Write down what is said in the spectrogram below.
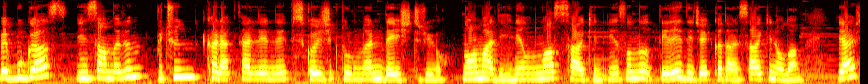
Ve bu gaz insanların bütün karakterlerini, psikolojik durumlarını değiştiriyor. Normalde inanılmaz sakin, insanı deli edecek kadar sakin olan yer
